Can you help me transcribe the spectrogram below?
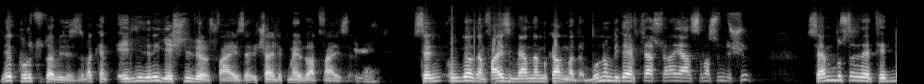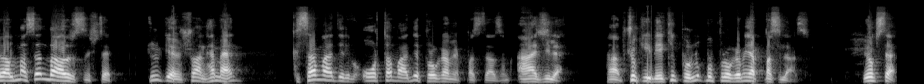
ne kuru tutabilirsiniz. Bakın 50 lira geçti diyoruz faizler. 3 aylık mevduat faizleri. Evet. Senin uyguladığın faizin bir anlamı kalmadı. Bunun bir de enflasyona yansımasını düşün. Sen bu sırada tedbir almazsan dağılırsın işte. Türkiye'nin şu an hemen kısa vadeli ve orta vadeli program yapması lazım. Acilen. Ha, çok iyi bir ekip kurulup bu programı yapması lazım. Yoksa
